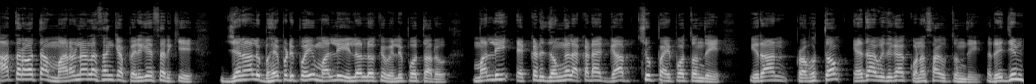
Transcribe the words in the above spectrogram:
ఆ తర్వాత మరణాల సంఖ్య పెరిగేసరికి జనాలు భయపడిపోయి మళ్ళీ ఇళ్ళలోకి వెళ్ళిపోతారు. మళ్ళీ ఎక్కడి దొంగలు అక్కడ గ్యాప్ చుప్ అయిపోతుంది. ఇరాన్ ప్రభుత్వం యథావిధిగా కొనసాగుతుంది. రెజిమ్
